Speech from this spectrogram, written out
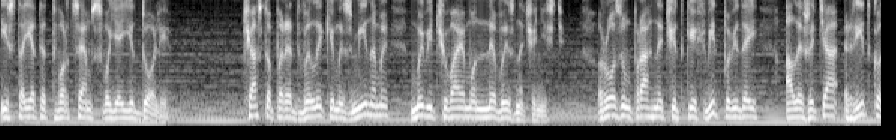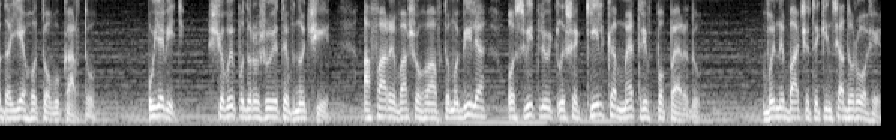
і стаєте творцем своєї долі. Часто перед великими змінами ми відчуваємо невизначеність. Розум прагне чітких відповідей, але життя рідко дає готову карту. Уявіть, що ви подорожуєте вночі, а фари вашого автомобіля освітлюють лише кілька метрів попереду. Ви не бачите кінця дороги,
